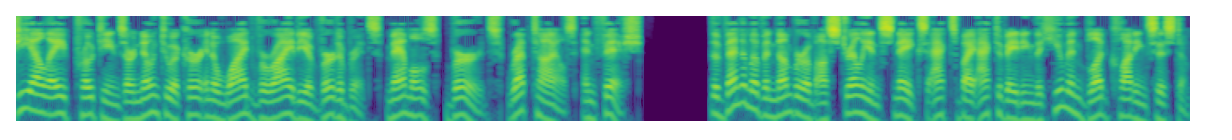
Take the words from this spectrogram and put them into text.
GLA proteins are known to occur in a wide variety of vertebrates, mammals, birds, reptiles, and fish. The venom of a number of Australian snakes acts by activating the human blood clotting system.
